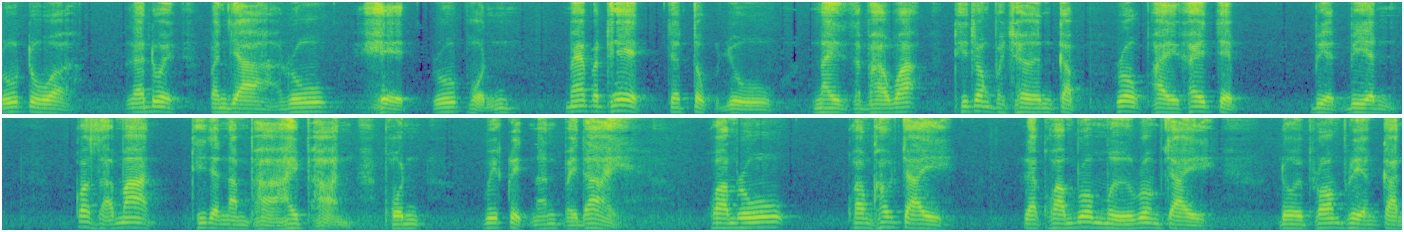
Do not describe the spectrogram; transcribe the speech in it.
รู้ตัว และด้วยปัญญารู้เหตุ รู้ผล แม้ประเทศจะตกอยู่ในสภาวะที่ต้องเผชิญกับ โรคภัยไข้เจ็บ เบียดเบียน ก็สามารถที่จะนำพาให้ผ่านพ้นวิกฤตนั้นไปได้ ความรู้ความเข้าใจ และความร่วมมือร่วมใจ โดยพร้อมเพรียงกัน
